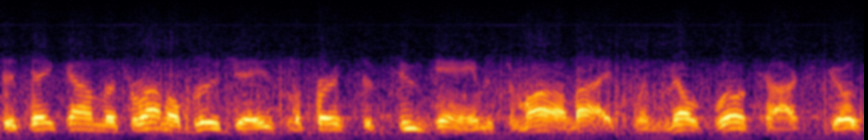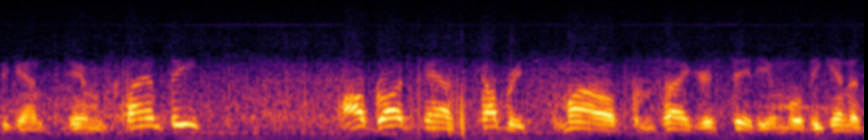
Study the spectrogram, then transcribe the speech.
to take on the Toronto Blue Jays in the first of two games tomorrow night when Milt Wilcox goes against Jim Clancy. Our broadcast coverage tomorrow from Tiger Stadium will begin at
